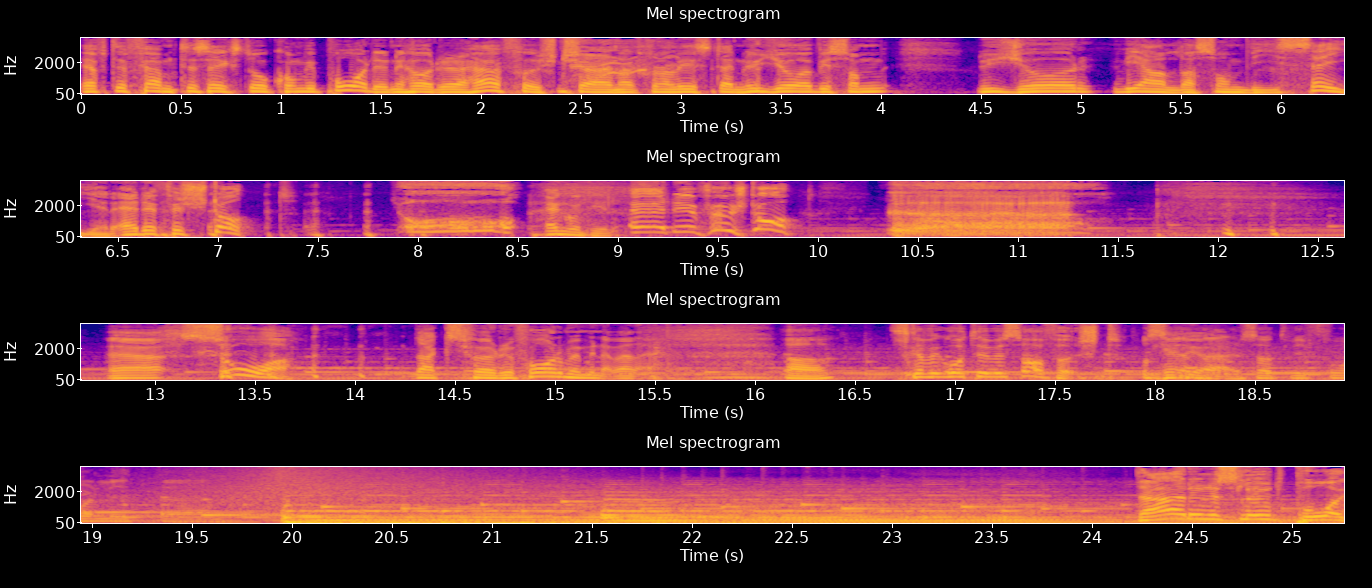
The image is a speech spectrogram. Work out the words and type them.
Efter 50-60 år kom vi på det. Ni hörde det här först, kära nationalister. Nu gör vi som nu gör vi alla som vi säger. Är det förstått? Ja! En gång till. Är det förstått? Ja! Eh, Så, dags för reformer mina vänner. Ja. Ska vi gå till USA först? Och se där, så att vi får lite... Där är det slut på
